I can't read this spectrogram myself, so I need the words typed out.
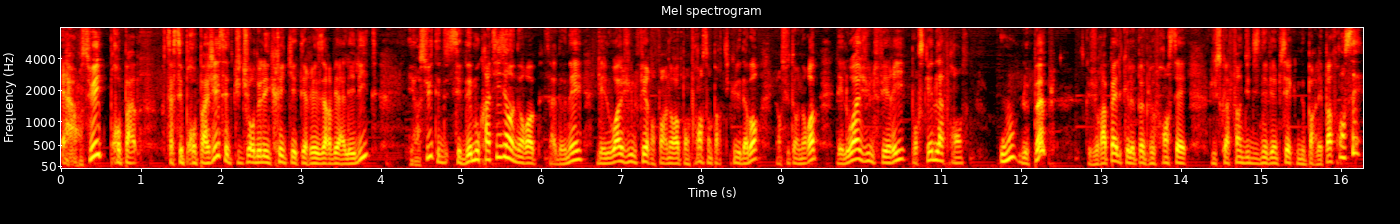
Et ensuite, ça s'est propagé, cette culture de l'écrit qui était réservée à l'élite, et ensuite, c'est démocratisé en Europe. Ça a donné les lois Jules Ferry, enfin en Europe, en France en particulier d'abord, et ensuite en Europe, les lois Jules Ferry pour ce qui est de la France, où le peuple, parce que je rappelle que le peuple français, jusqu'à fin du 19e siècle, ne parlait pas français,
